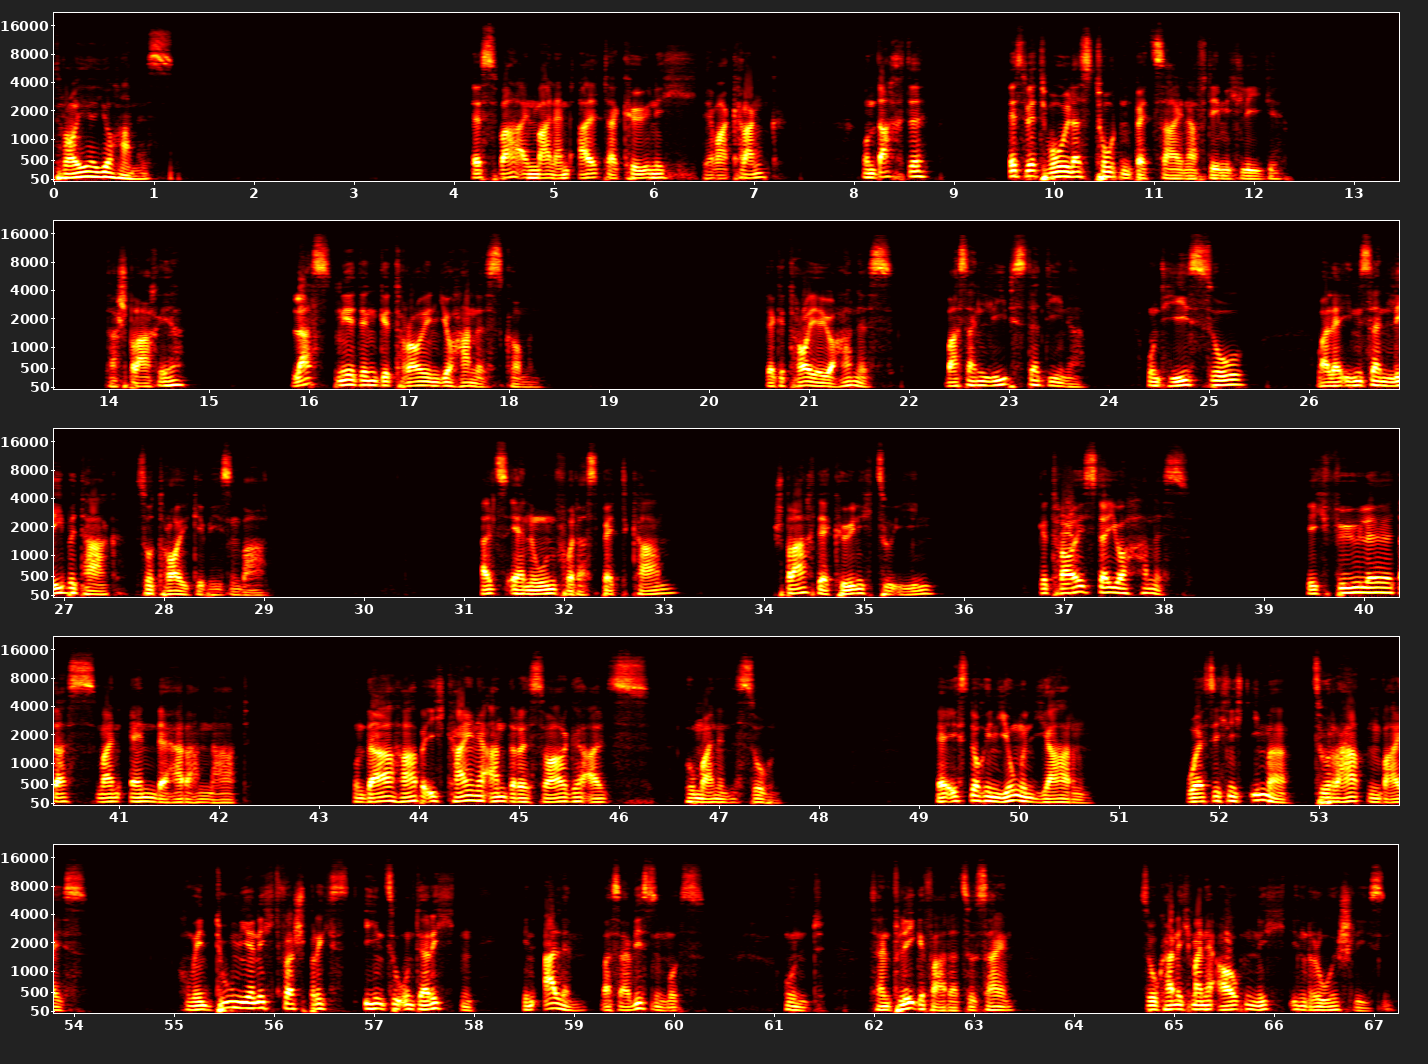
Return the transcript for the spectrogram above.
Treue Johannes Es war einmal ein alter König, der war krank und dachte, es wird wohl das Totenbett sein, auf dem ich liege. Da sprach er, Lasst mir den getreuen Johannes kommen. Der getreue Johannes war sein liebster Diener und hieß so, weil er ihm sein Lebetag so treu gewesen war. Als er nun vor das Bett kam, sprach der König zu ihm, Getreuster Johannes, ich fühle, dass mein Ende herannaht, und da habe ich keine andere Sorge als um meinen Sohn. Er ist noch in jungen Jahren, wo er sich nicht immer zu raten weiß. Und wenn du mir nicht versprichst, ihn zu unterrichten in allem, was er wissen muss, und sein Pflegevater zu sein, so kann ich meine Augen nicht in Ruhe schließen.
